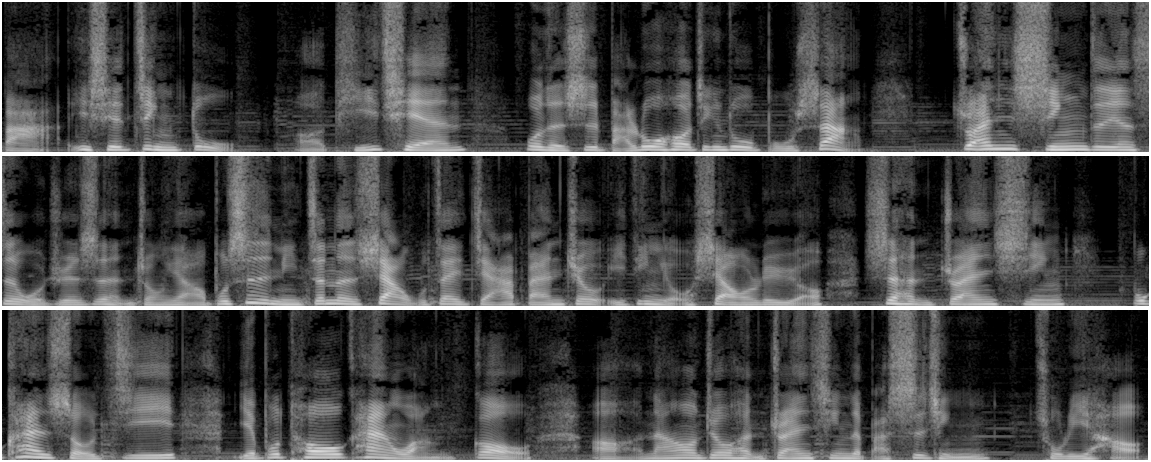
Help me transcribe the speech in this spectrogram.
把一些进度呃提前，或者是把落后进度补上。专心这件事，我觉得是很重要，不是你真的下午在加班就一定有效率哦，是很专心。不看手机，也不偷看网购啊，然后就很专心的把事情处理好。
